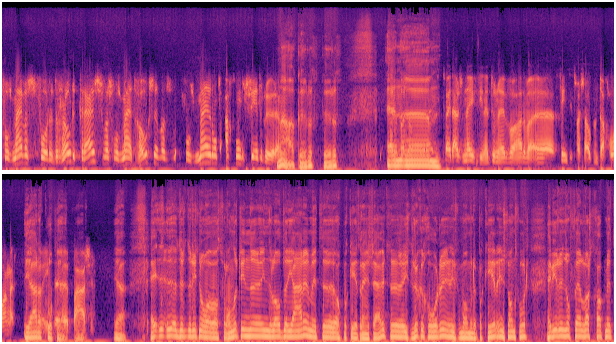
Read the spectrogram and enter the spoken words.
volgens mij was voor het Rode Kruis, was volgens mij het hoogste, was volgens mij rond 840 euro. Nou, keurig, keurig. En, ehm, In 2019, en toen hebben we, hadden we, eh Vintage was ook een dag langer. Ja, dat klopt, ja. eh, Pasen. Ja. Hey, eh, eh, er, er is nog wel wat veranderd in, eh, in de loop der jaren. Met eh, ook parkeerterrein Zuid eh, is drukker geworden in verband met de parkeren in Zandvoort. Hebben jullie nog veel last gehad met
